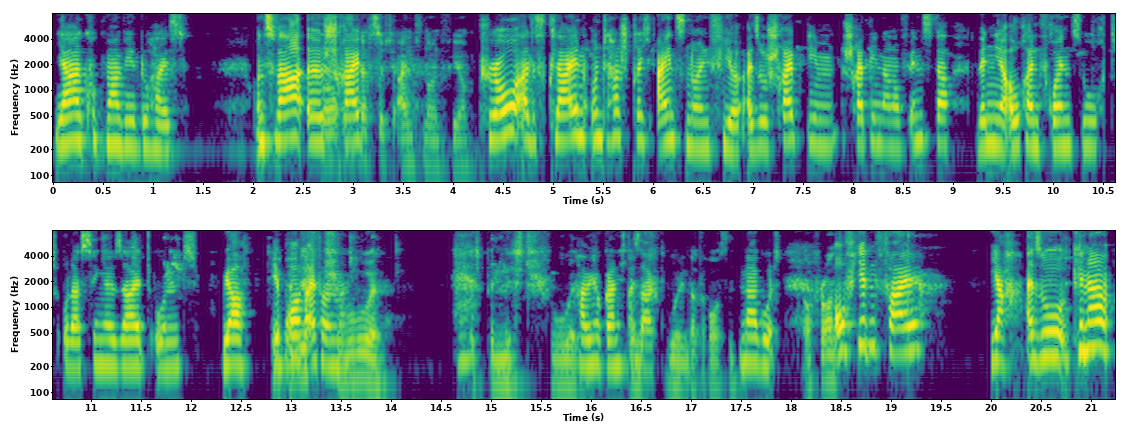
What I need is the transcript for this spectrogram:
Ja, guck mal, wie du heißt. Und zwar äh, Bro, schreibt unterstrich 194. Pro, alles klein, unterstrich 194. Also schreibt ihm, schreibt ihn dann auf Insta, wenn ihr auch einen Freund sucht oder Single seid. Und ja, ihr Ich bin braucht nicht einfach mal. schwul. Ich bin nicht schwul. Habe ich auch gar nicht Alle gesagt. Schwulen da draußen. Na gut. Auf jeden Fall, ja, also Kinder,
